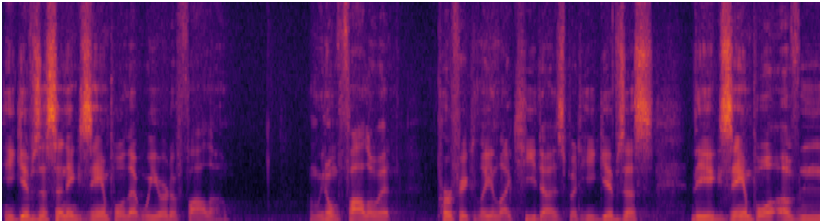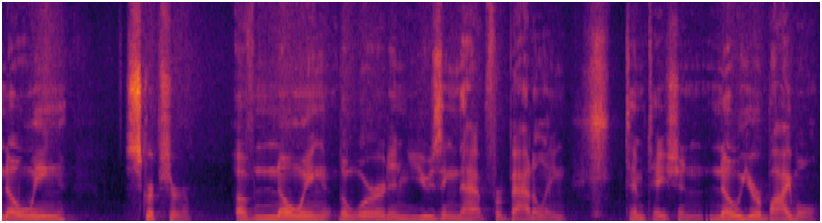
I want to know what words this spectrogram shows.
he gives us an example that we are to follow. And we don't follow it perfectly like he does, but he gives us the example of knowing Scripture, of knowing the Word, and using that for battling temptation. Know your Bible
